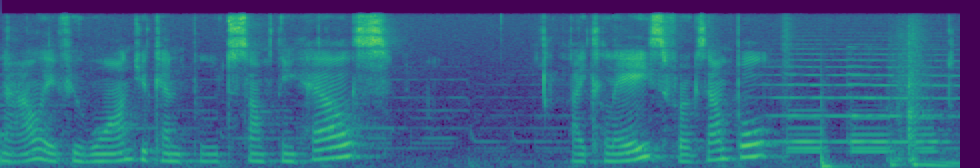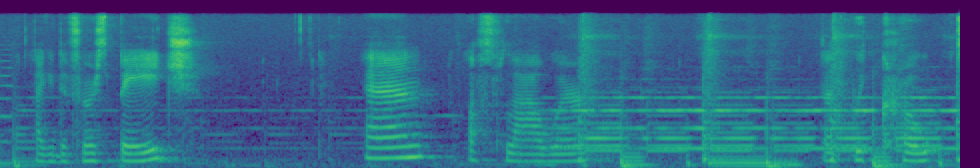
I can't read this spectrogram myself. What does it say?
Now, if you want, you can put something else, like lace, for example, like the first page, and a flower that we cropped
